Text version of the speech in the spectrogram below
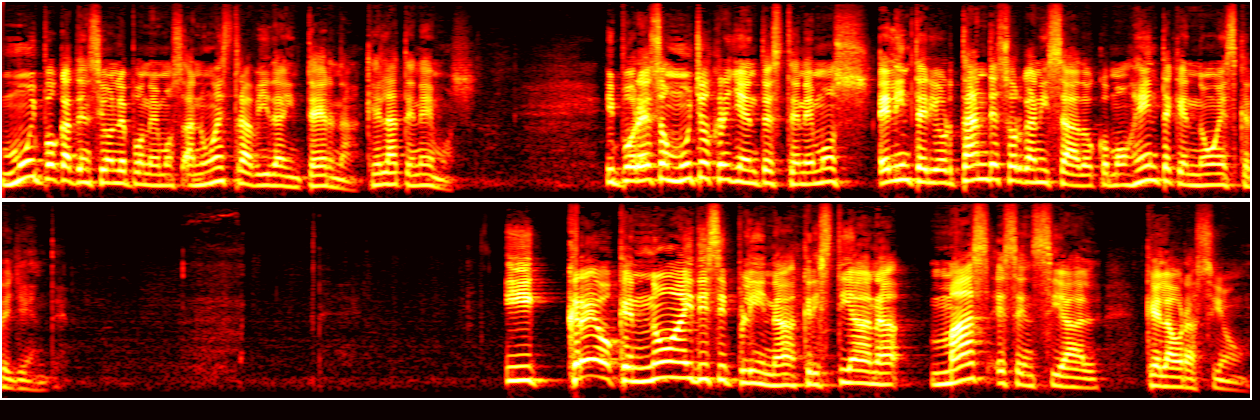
muy poca atención le ponemos a nuestra vida interna, que la tenemos. Y por eso muchos creyentes tenemos el interior tan desorganizado como gente que no es creyente. Y creo que no hay disciplina cristiana más esencial que la oración.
